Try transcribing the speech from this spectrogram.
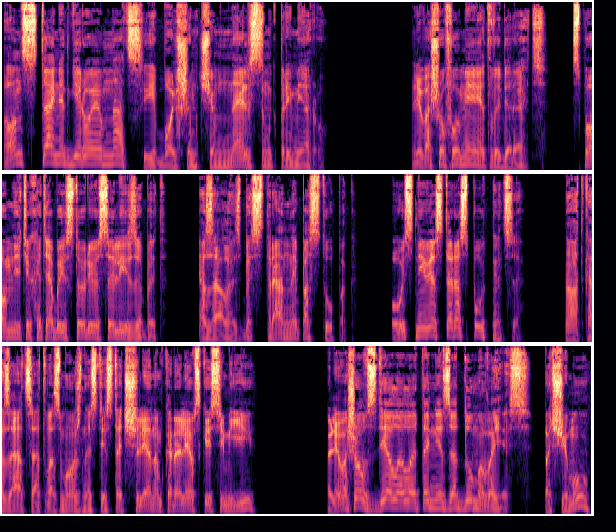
Он станет героем нации, большим, чем Нельсон, к примеру. Левашов умеет выбирать. Вспомните хотя бы историю с Элизабет. Казалось бы, странный поступок. Пусть невеста распутница, но отказаться от возможности стать членом королевской семьи? Левашов сделал это не задумываясь. Почему?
